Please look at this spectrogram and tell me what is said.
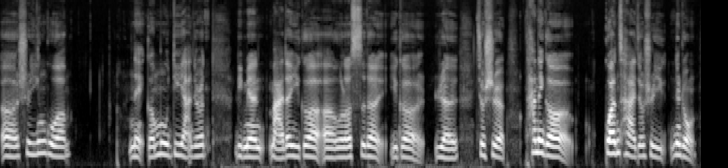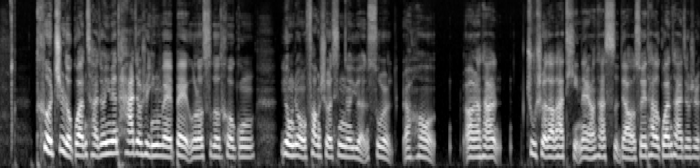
呃，是英国哪个墓地啊？就是里面埋的一个呃俄罗斯的一个人，就是他那个棺材就是以那种特制的棺材，就因为他就是因为被俄罗斯的特工用这种放射性的元素，然后呃让他。注射到他体内，让他死掉了。所以他的棺材就是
